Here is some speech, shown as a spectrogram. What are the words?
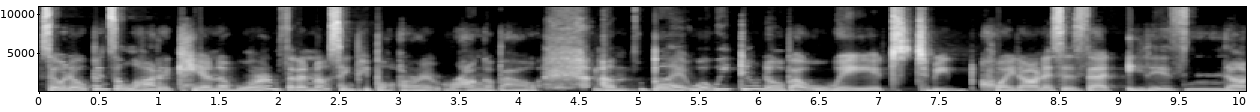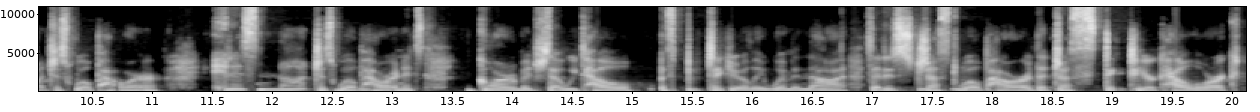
So it opens a lot of can of worms that I'm not saying people aren't wrong about. Mm-hmm. Um, but what we do know about weight, to be quite honest, is that it is not just willpower. It is not just willpower. And mm-hmm. it's garbage that we tell, particularly women, that, that it's just willpower, that just stick to your caloric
